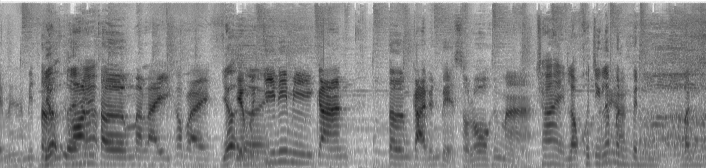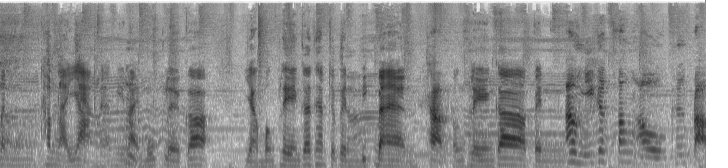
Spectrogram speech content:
ษไหมครับมีเติเยมอะเลยท่อนฮะเติมอะไรเข้าไปเยอะอย่างเลยเมื่อกี้นี่มีการเติมกลายเป็นเบสโซโล่ขึ้นมา ใช่ เราจริงๆแล้วมันเป็นมันมันทำหลายอย่างนะ มีหลายมุกเลยก็ อย่างบางเพลงก็แทบจะเป็นบิ๊กแบนครับ บางเพลงก็เป็นเอ้างี้ก็ต้องเอาเครื่องเป่า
